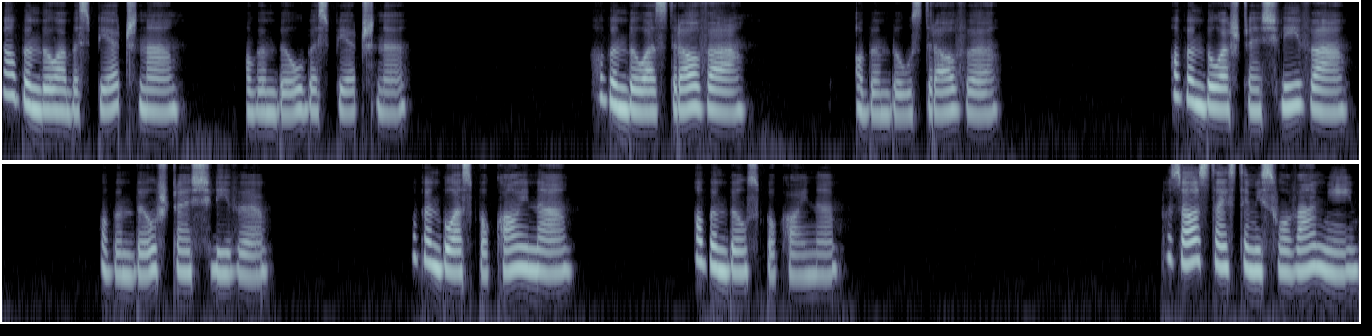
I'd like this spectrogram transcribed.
Obym była bezpieczna, obym był bezpieczny, obym była zdrowa, obym był zdrowy, obym była szczęśliwa, obym był szczęśliwy, obym była spokojna, obym był spokojny. Pozostań z tymi słowami,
